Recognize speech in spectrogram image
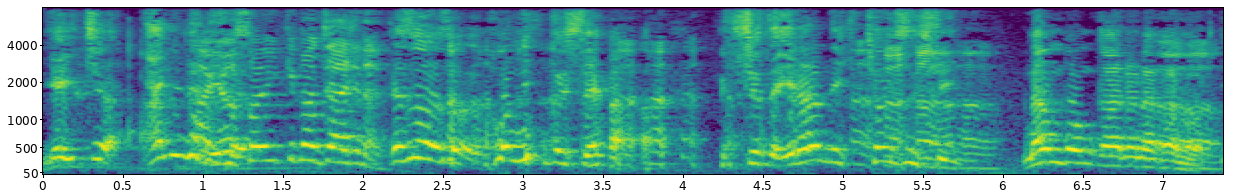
いや一応アディダスあよそ行きのジャージなんです。そうそう本人としては ちょっと選んでチョイスして何本かある中の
